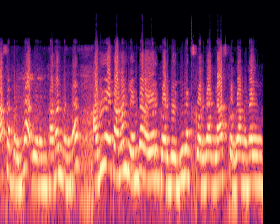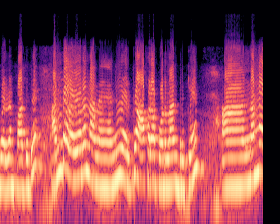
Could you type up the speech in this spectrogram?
ஆசைப்படுறீங்க அது எனக்கு கமெண்ட் பண்ணுங்க. அதுவே கமெண்ட் எந்த வயருக்கு வருது? டீலக்ஸ் வருதா? கிளாஸ் வருதா? மெட்டாலின் வருதான்னு பார்த்துட்டு அந்த வயரை நான் நியூ இயருக்கு ஆஃபரா போடலான் இருக்கேன். நம்ம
